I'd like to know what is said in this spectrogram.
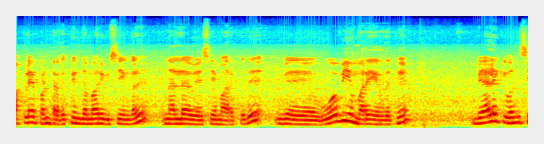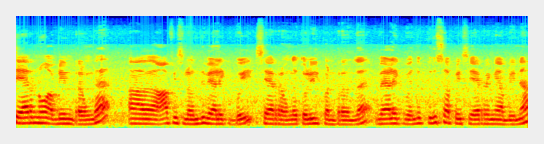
அப்ளை பண்ணுறதுக்கு இந்த மாதிரி விஷயங்கள் நல்ல விஷயமா இருக்குது. ஓவியம் வரைகிறதுக்கு வேலைக்கு வந்து சேரணும் அப்படின்றவங்க ஆஃபீஸில் வந்து வேலைக்கு போய் சேர்றவங்க தொழில் பண்ணுறதுல வேலைக்கு வந்து புதுசாக போய் சேர்றீங்க அப்படின்னா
